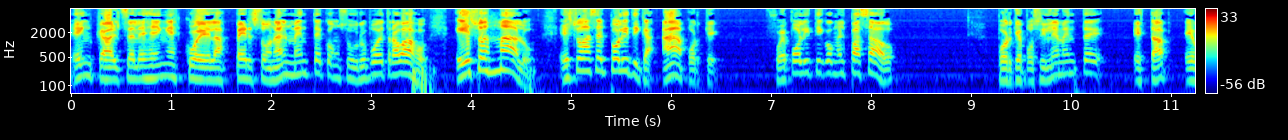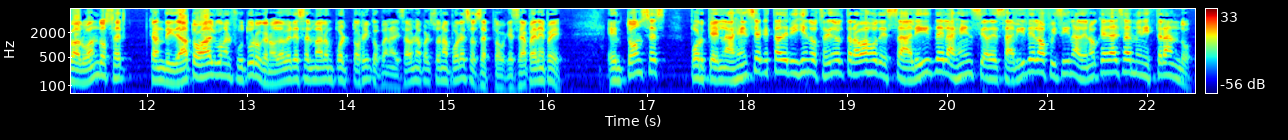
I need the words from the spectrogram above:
en cárceles, en escuelas, personalmente con su grupo de trabajo. Eso es malo. Eso es hacer política. Ah, porque fue político en el pasado, porque posiblemente está evaluando ser candidato a algo en el futuro que no debería ser malo en Puerto Rico, penalizar a una persona por eso, excepto que sea PNP. Entonces, porque en la agencia que está dirigiendo está haciendo el trabajo de salir de la agencia, de salir de la oficina, de no quedarse administrando,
